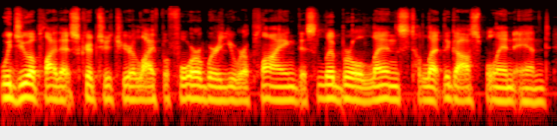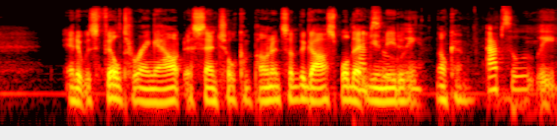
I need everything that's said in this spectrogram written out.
would you apply that scripture to your life before where you were applying this liberal lens to let the gospel in and and it was filtering out essential components of the gospel that Absolutely. you needed okay Absolutely.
